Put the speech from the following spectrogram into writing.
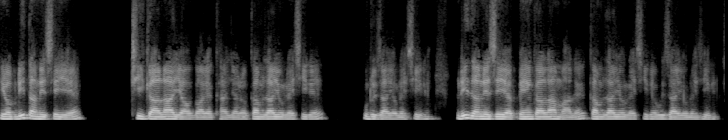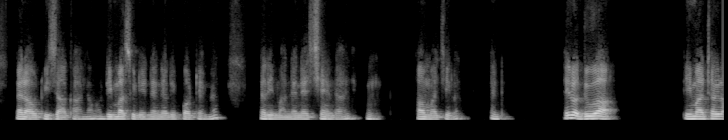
ဒီတော့ပရိသန်နေစေရထီကာလရောက်သွားတဲ့ခါကျတော့ကမ္မဇာယုတ်လည်းရှိတယ်ဥဒ္ဒဇာယုတ်လည်းရှိတယ် ပရိသန်နေစေရဘင်ကာလမှာလည်းကမ္မဇယုတ်လည်းရှိတယ်ဝိဇယုတ်လည်းရှိတယ်အဲ့ဒါကိုတိစာကာယဒီမဆုလေးနည်းနည်းလေးပေါ်တယ်မယ်အဲ့ဒီမှာနည်းနည်းရှင်းတာအောက်မှာကြည့်လိုက်အဲ့တော့ तू ကဒီမှာထက်က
